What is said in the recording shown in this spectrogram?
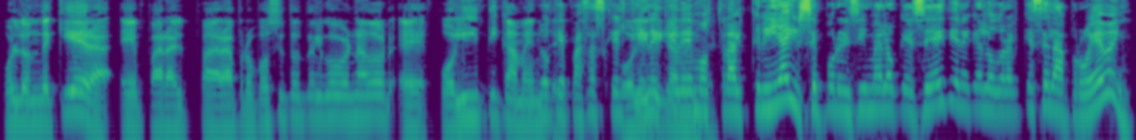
por donde quiera, eh, para el para propósitos del gobernador, eh, políticamente. Lo que pasa es que él tiene que demostrar cría, irse por encima de lo que sea y tiene que lograr que se la aprueben.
